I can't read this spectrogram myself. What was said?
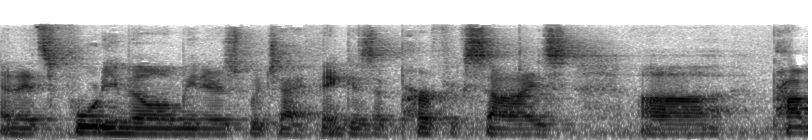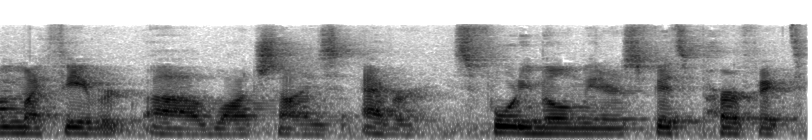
and it's 40 millimeters, which I think is a perfect size. Uh, probably my favorite uh, watch size ever. It's 40 millimeters, fits perfect.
